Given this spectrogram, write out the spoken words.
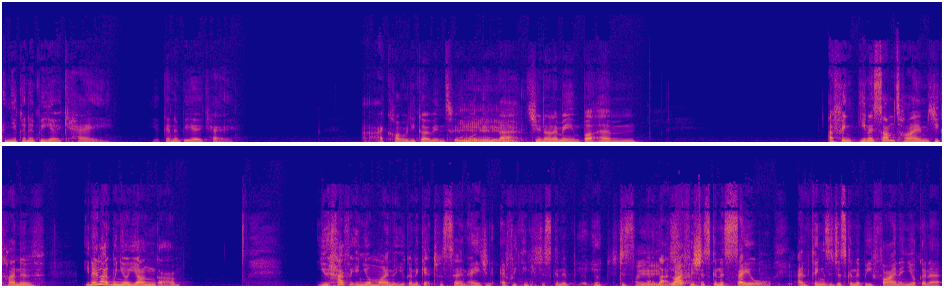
and you're going to be okay you're going to be okay I can't really go into it more Yeah, than that. Do you know what I mean? But um, I think you know sometimes you kind of, you know, like when you're younger, you have it in your mind that you're going to get to a certain age and everything is just going to, you're just Oh, yeah, like, life set- is just going to sail and things are just going to be fine and you're gonna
